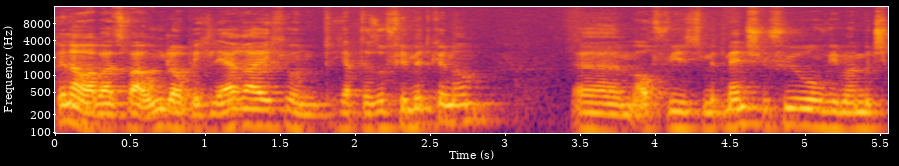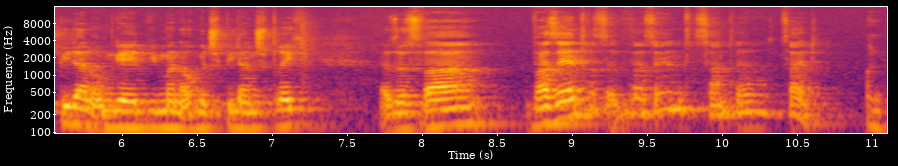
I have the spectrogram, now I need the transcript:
Genau, aber es war unglaublich lehrreich und ich habe da so viel mitgenommen. Ähm, auch wie es mit Menschenführung, wie man mit Spielern umgeht, wie man auch mit Spielern spricht. Also es war, war, sehr, interess war sehr interessante Zeit. Und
